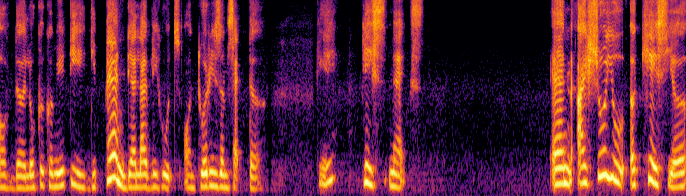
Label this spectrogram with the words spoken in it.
of the local community depend their livelihoods on tourism sector. Okay, please, next. And I show you a case here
